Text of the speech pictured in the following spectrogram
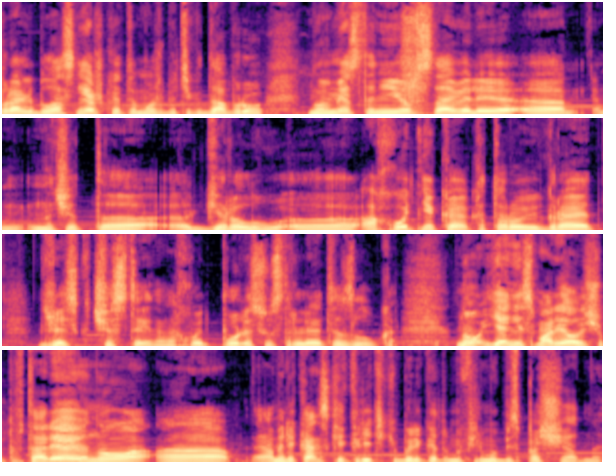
убрали Белоснежку, это может быть и к добру, но вместо нее вставили, э, значит, э, герлу э, охотника, которую играет Джессика Честейн. Она ходит по лесу и стреляет из лука. Ну, я не смотрел еще, повторяю, но э, американские критики были к этому фильму беспощадны.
